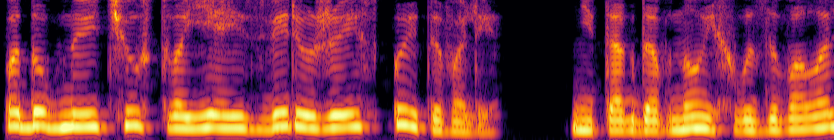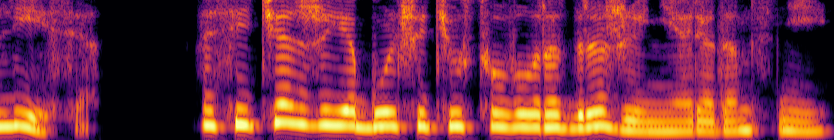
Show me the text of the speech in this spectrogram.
Подобные чувства я и зверь уже испытывали. Не так давно их вызывала Леся. А сейчас же я больше чувствовал раздражение рядом с ней.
